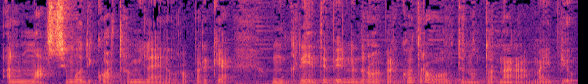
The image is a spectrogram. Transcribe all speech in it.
al massimo di 4.000 euro perché un cliente viene da noi per quattro volte e non tornerà mai più.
